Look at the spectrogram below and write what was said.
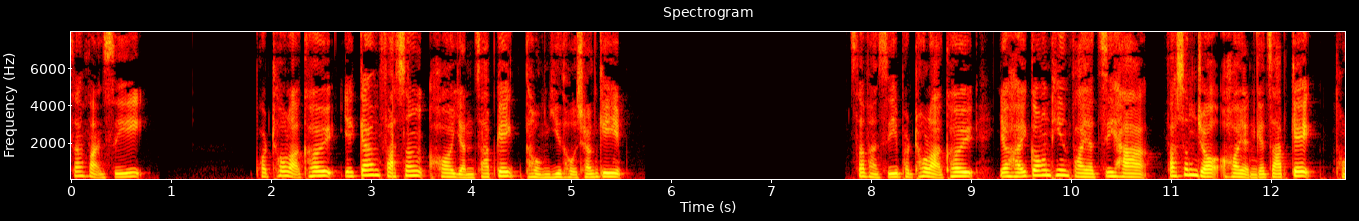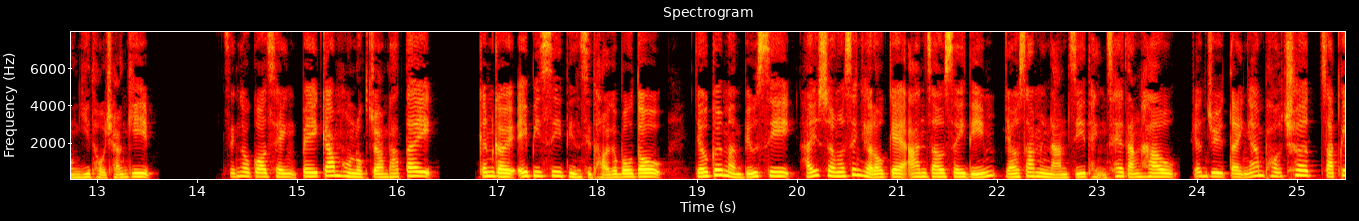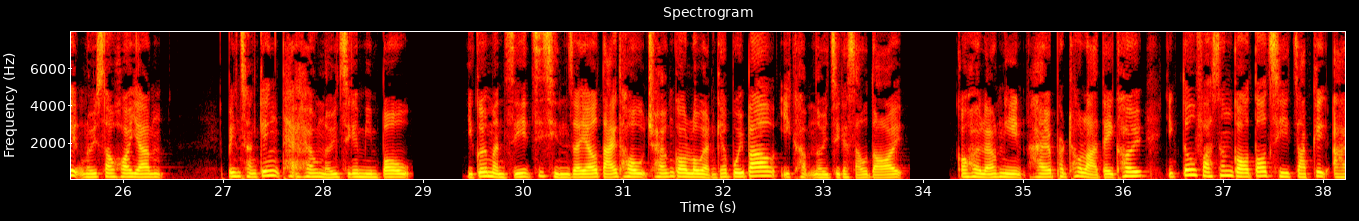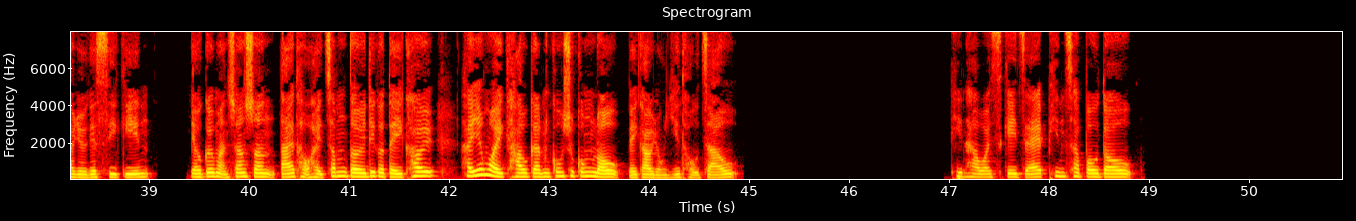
三藩市普托拉区一间发生害人袭击同意图抢劫。三藩市普托拉区又喺光天化日之下发生咗害人嘅袭击同意图抢劫，整个过程被监控录像拍低。根据 ABC 电视台嘅报道，有居民表示喺上个星期六嘅晏昼四点，有三名男子停车等候，跟住突然间扑出袭击女受害人，并曾经踢向女子嘅面部。而居民指之前就有歹徒抢过路人嘅背包以及女子嘅手袋。过去两年喺 p e t o l a 地区亦都发生过多次袭击阿瑞嘅事件。有居民相信歹徒系针对呢个地区，系因为靠近高速公路比较容易逃走。天下卫视记者编辑报道。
